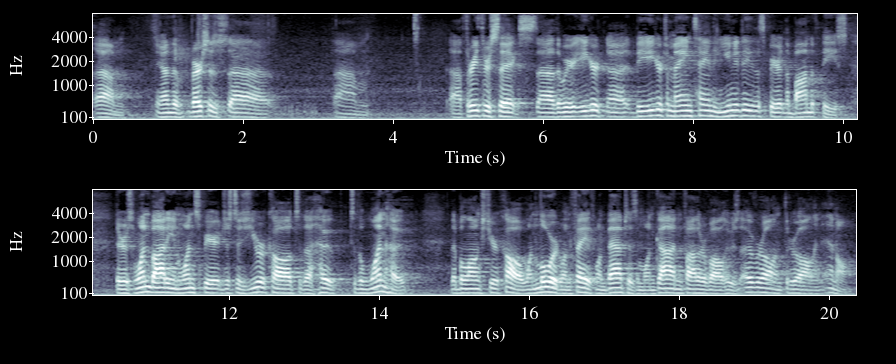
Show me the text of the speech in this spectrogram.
Um, and the verses uh, um, uh, 3 through 6 uh, that we're eager, uh, be eager to maintain the unity of the Spirit and the bond of peace. There is one body and one Spirit, just as you are called to the hope, to the one hope that belongs to your call one Lord, one faith, one baptism, one God and Father of all, who is over all and through all and in all.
